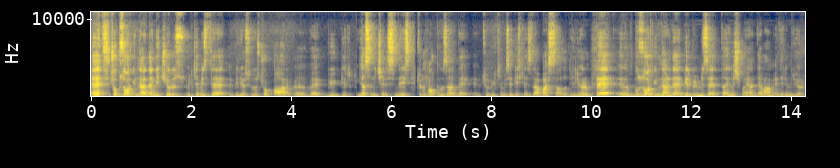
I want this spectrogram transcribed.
Evet çok zor günlerden geçiyoruz. Ülkemizde biliyorsunuz çok ağır e, ve büyük bir yasın içerisindeyiz. Tüm halkımıza ve tüm ülkemize bir kez daha başsağlığı diliyorum. Ve e, bu zor günlerde birbirimize dayanışmaya devam edelim diyorum.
